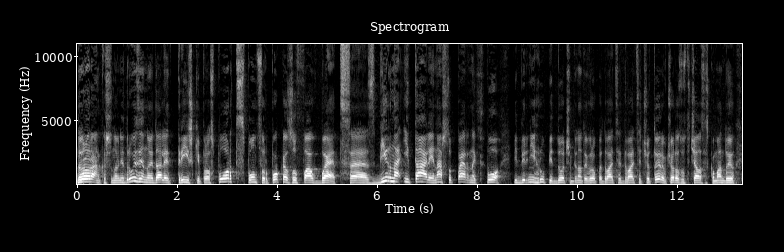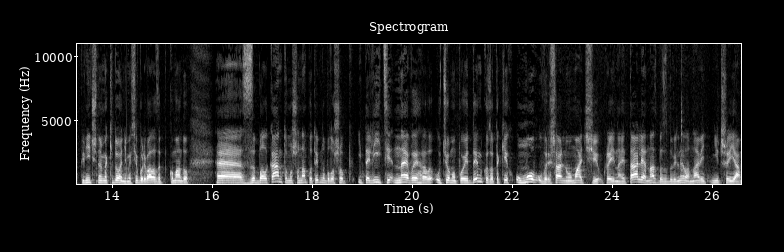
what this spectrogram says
Доброго ранку, шановні друзі. Ну і далі трішки про спорт. Спонсор показу Фавбет. Збірна Італії. Наш суперник по відбірній групі до чемпіонату Європи 2024. Вчора зустрічалася з командою Північної Македонії. Ми всі болівали за команду з Балкан, тому що нам потрібно було, щоб італійці не виграли у цьому поєдинку. За таких умов у вирішальному матчі Україна-Італія нас би задовільнила навіть нічия.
